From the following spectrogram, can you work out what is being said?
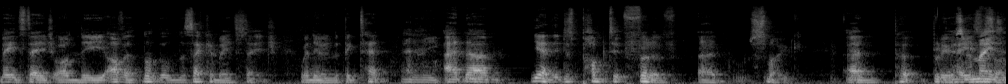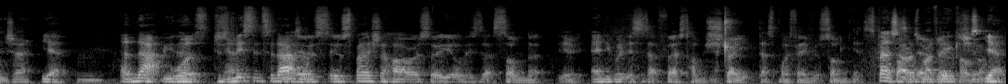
main stage on the other, not on the second main stage, when they were in the Big Ten. Enemy. And um, yeah, they just pumped it full of uh, smoke and put blue haze. an amazing on. show. Yeah, Mm. and that You know? was just Yeah. listen to that. It was it was Spanish Sahara, so you know, obviously that song that you know anybody listens to that first time straight. That's my favourite song. Yeah, Spanish Sahara is my Big favourite song. Yeah,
